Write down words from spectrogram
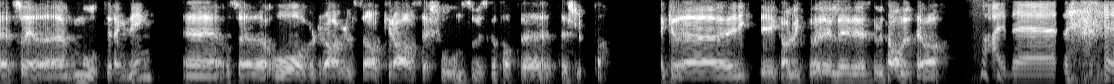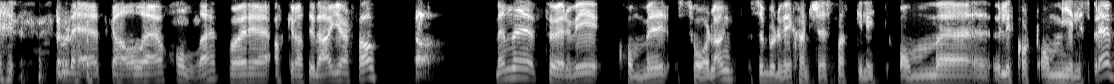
Eh, så er det motregning, eh, og så er det overdragelse av krav og sesjon, som vi skal ta til, til slutt. da. Er ikke det riktig, Karl Viktor, eller skal vi ta andre tema? Nei, det tror det skal holde for akkurat i dag, i hvert fall. Ja. Men før vi kommer så langt, så burde vi kanskje snakke litt, om, litt kort om gjeldsbrev.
